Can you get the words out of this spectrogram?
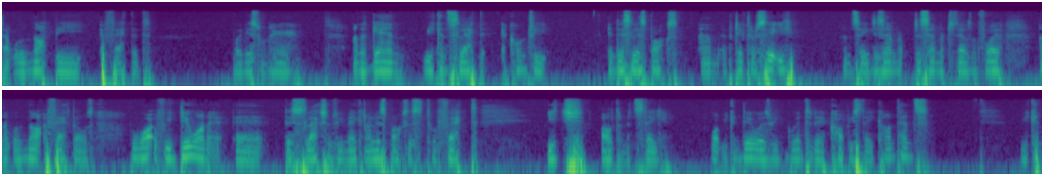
that will not be affected by this one here. And again we can select a country in this list box and a particular city and say December December 2005 and it will not affect those. But what if we do want uh, the selections we make in our list boxes to affect each alternate state? What we can do is we can go into the copy state contents. We can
